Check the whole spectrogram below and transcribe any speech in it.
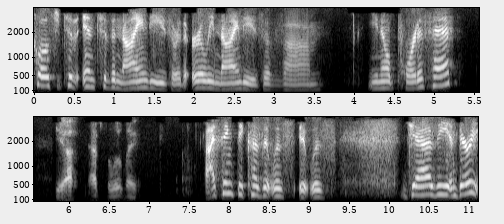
closer to the, into the '90s or the early '90s of, um, you know, Portishead. Yeah, absolutely. I think because it was it was jazzy and very.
